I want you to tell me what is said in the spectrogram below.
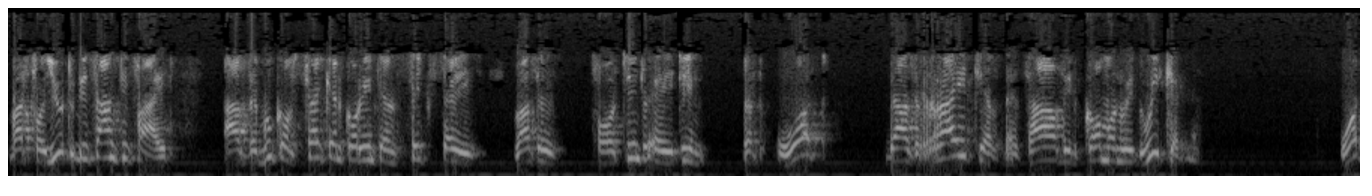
But for you to be sanctified, as the book of Second Corinthians 6 says, verses 14 to 18, that what does righteousness have in common with wickedness? What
